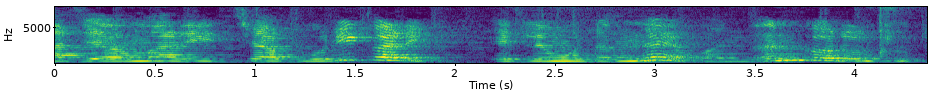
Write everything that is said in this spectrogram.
આજે અમારી ઈચ્છા પૂરી કરી. એટલે હું તમને વંદન કરું છું.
